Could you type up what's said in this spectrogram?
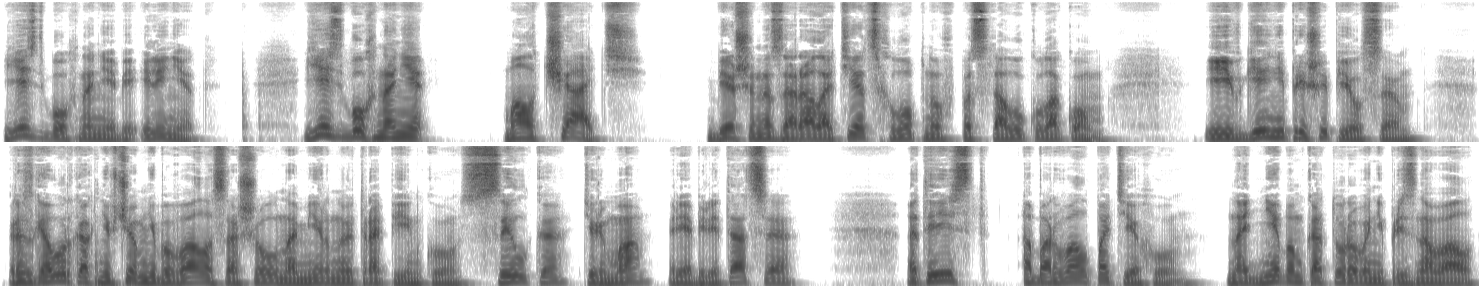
есть Бог на небе или нет? Есть Бог на не... Молчать!» Бешено заорал отец, хлопнув по столу кулаком. И Евгений пришипился. Разговор, как ни в чем не бывало, сошел на мирную тропинку. Ссылка, тюрьма, реабилитация. Атеист оборвал потеху, над небом которого не признавал,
